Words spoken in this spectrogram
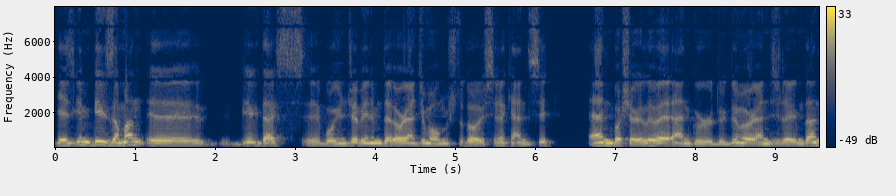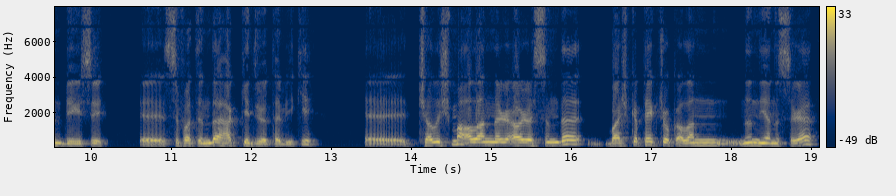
Gezgin bir zaman e, bir ders e, boyunca benim de öğrencim olmuştu. Dolayısıyla kendisi en başarılı ve en gurur duyduğum öğrencilerimden birisi e, sıfatında hak ediyor tabii ki. Ee, çalışma alanları arasında başka pek çok alanın yanı sıra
